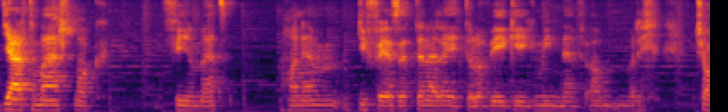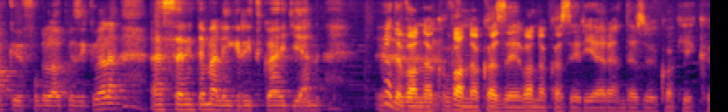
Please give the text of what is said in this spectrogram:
gyárt másnak filmet, hanem kifejezetten elejétől a végéig minden, a, csak ő foglalkozik vele. Ez szerintem elég ritka egy ilyen Hát de vannak, vannak, azért, vannak azért ilyen rendezők, akik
